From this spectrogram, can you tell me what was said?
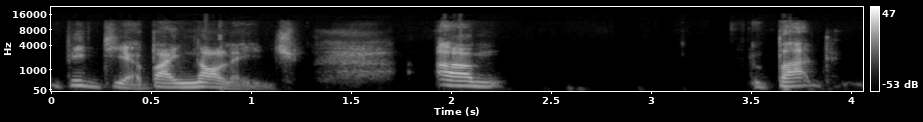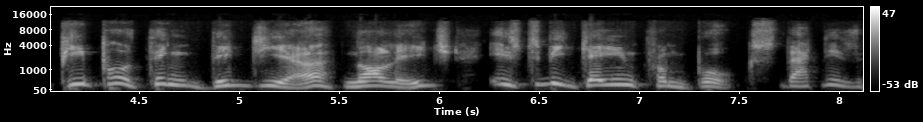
vidya, by knowledge. Um, but people think vidya, knowledge, is to be gained from books. That is,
